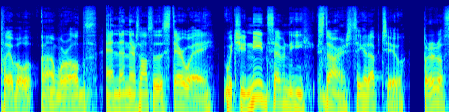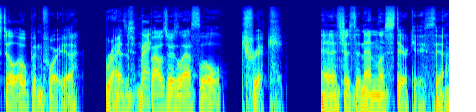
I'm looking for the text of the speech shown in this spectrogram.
playable uh, worlds, and then there's also the stairway, which you need 70 stars to get up to, but it'll still open for you Right. as Right. Bowser's last little trick. And it's just an endless staircase. Yeah.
